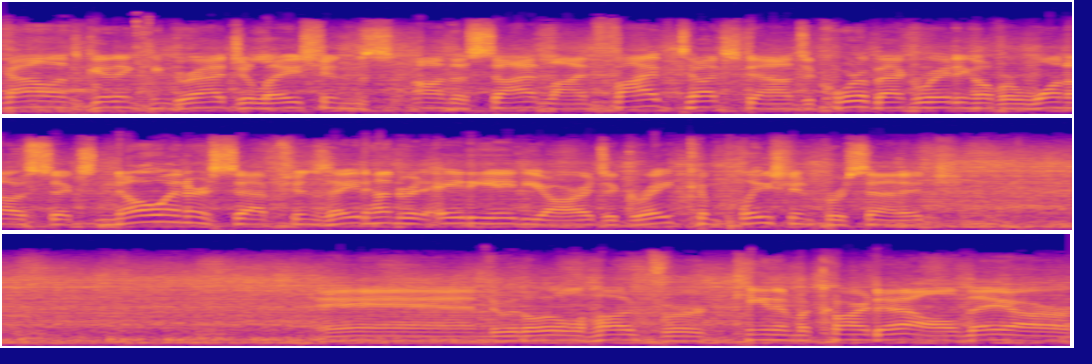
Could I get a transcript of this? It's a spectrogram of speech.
Collins getting congratulations on the sideline. Five touchdowns, a quarterback rating over 106, no interceptions, 888 yards, a great completion percentage. And with a little hug for Keenan McCardell, they are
